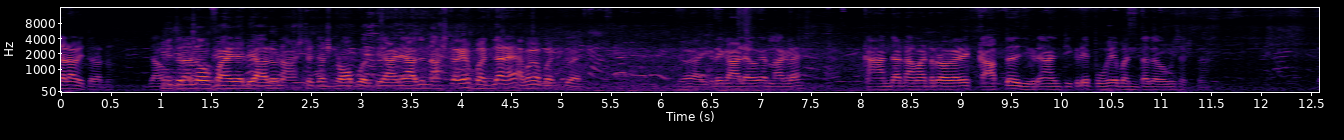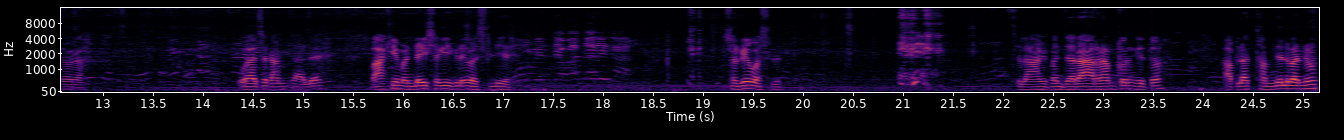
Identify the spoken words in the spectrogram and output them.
चला मित्रांनो जाऊ. मित्रांनो फायनली आलो नाश्त्याच्या स्टॉपवरती आणि अजून नाश्ता काय बनला नाही. बघा बनतोय. बघा इकडे गाड्या वगैरे लागलाय. कांदा टमाटर वगैरे कापतात तिकडे आणि तिकडे पोहे बनतात बघू शकता. बघा. पोह्याचं काम चालू आहे. बाकी मंडळी सगळी इकडे बसली आहे. सगळे बसले चला आम्ही पण जरा आराम करून घेतो. आपला थंबनेल बनवू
